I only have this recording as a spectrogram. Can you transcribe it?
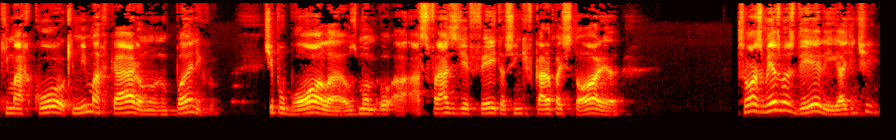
que marcou, que me marcaram no, no pânico, tipo bola, os, as frases de efeito assim que ficaram para a história, são as mesmas dele. A gente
